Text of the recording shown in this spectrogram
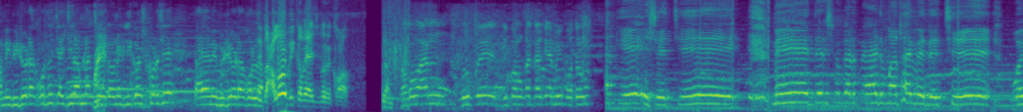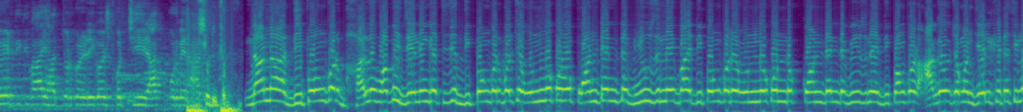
আমি ভিডিওটা করতে চাইছিলাম না যেটা অনেক রিকোয়েস্ট করেছে তাই আমি ভিডিওটা করলাম। ভগবান গ্রুপে দীপঙ্কর দাকে আমি প্রথম। কে এসেছে? মেয়েদের সুগার প্যাড মাথায় বেঁধেছে। ওই দিদি ভাই হাত জোর করে রিকোয়েস্ট করছি রাগ করবে না। আসলে না না দীপঙ্কর ভালোভাবে জেনে গেছে যে দীপঙ্কর বলছে অন্য কোনো কন্টেন্টে ভিউজ নেই ভাই দীপঙ্করের অন্য কোনো কন্টেন্টে ভিউজ নেই। দীপঙ্কর আগেও যখন জেল খেটেছিল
